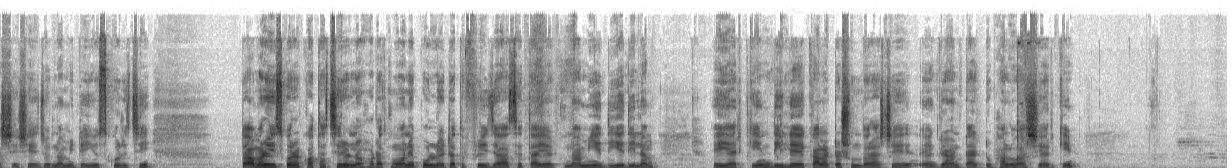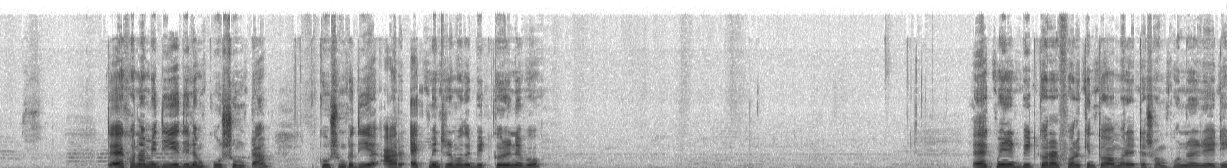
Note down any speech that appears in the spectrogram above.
আসে সেই জন্য আমি এটা ইউজ করেছি। তো আমার ইউজ করার কথা ছিল না, হঠাৎ মনে পড়ল এটা তো ফ্রিজে আছে, তাই নামিয়ে দিয়ে দিলাম। এই আর কি। দিলে কালারটা সুন্দর আসে গ্রানটা একটু ভালো আসে আর কি। তো এখন আমি দিয়ে দিলাম কুসুমটা। কুসুমটা দিয়ে আর এক মিনিটের মধ্যে বিট করে নেব। এক মিনিট বিট করার পরে কিন্তু আমার এটা সম্পূর্ণ রেডি।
